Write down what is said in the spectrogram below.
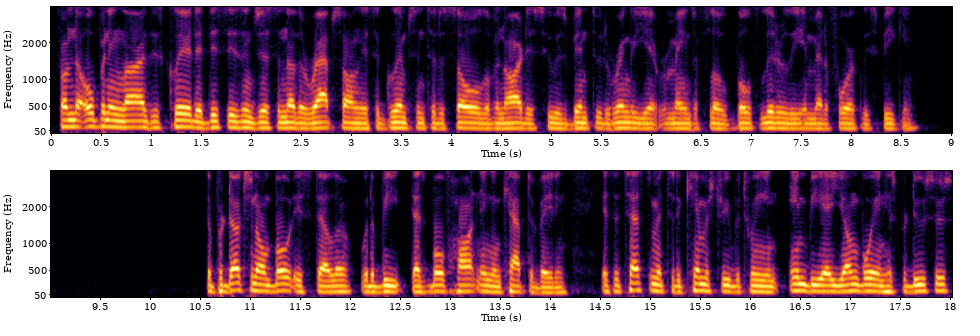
From the opening lines, it's clear that this isn't just another rap song, it's a glimpse into the soul of an artist who has been through the ringer yet remains afloat, both literally and metaphorically speaking. The production on Boat is stellar, with a beat that's both haunting and captivating. It's a testament to the chemistry between NBA Youngboy and his producers,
